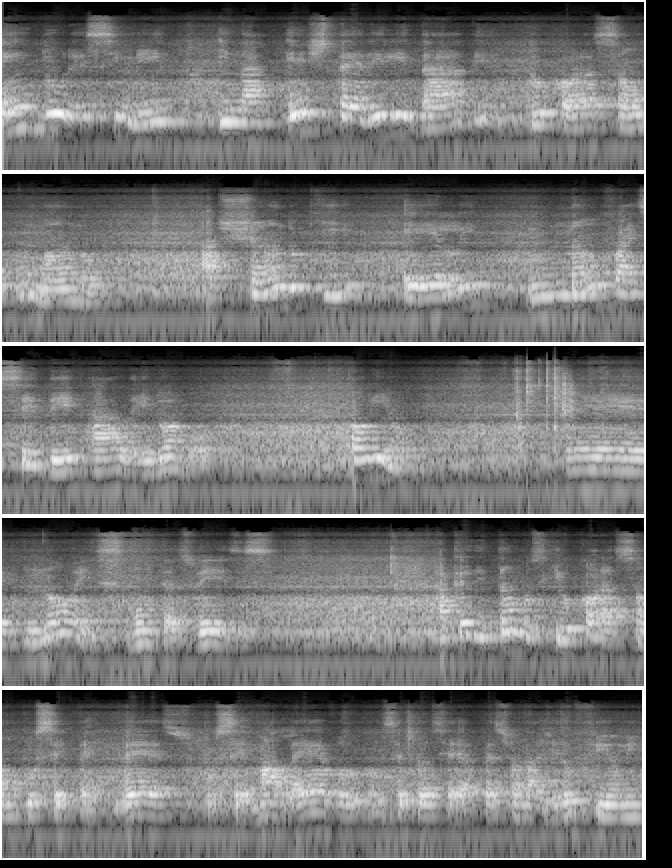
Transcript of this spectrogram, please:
endurecimento e na esterilidade do coração humano, achando que ele não vai ceder à lei do amor. Paulinho, é, nós muitas vezes Acreditamos que o coração, por ser perverso, por ser malévolo, como você trouxe a personagem do filme,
